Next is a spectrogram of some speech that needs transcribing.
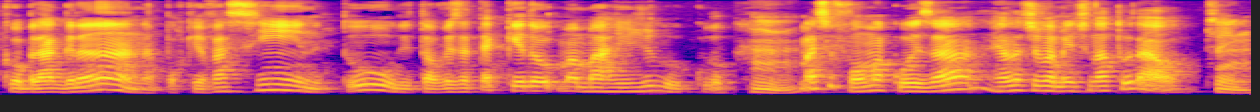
cobrar grana, porque vacina e tudo, e talvez até queira uma margem de lucro. Hum, Mas se for uma coisa relativamente natural, sim.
